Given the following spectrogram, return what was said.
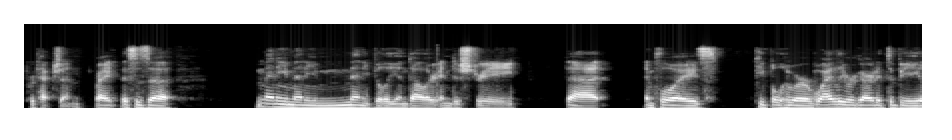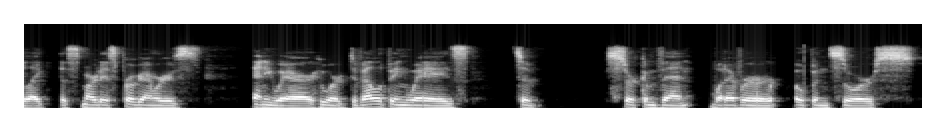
protection, right? This is a many, many, many billion dollar industry that employs people who are widely regarded to be like the smartest programmers anywhere who are developing ways to circumvent whatever open source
